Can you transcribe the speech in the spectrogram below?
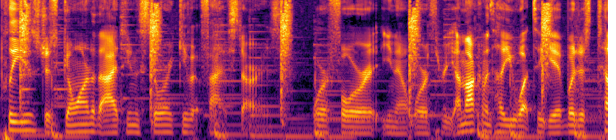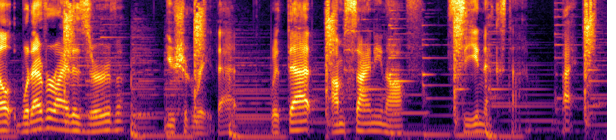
please just go onto the iTunes store, give it five stars or four, you know, or three. I'm not going to tell you what to give, but just tell whatever I deserve, you should rate that. With that, I'm signing off. See you next time. Bye.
